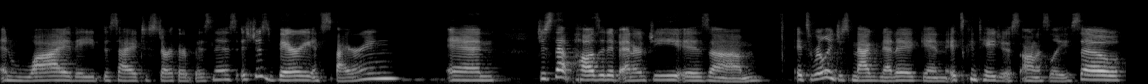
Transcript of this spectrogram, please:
and why they decided to start their business. It's just very inspiring. And just that positive energy is um it's really just magnetic and it's contagious honestly so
